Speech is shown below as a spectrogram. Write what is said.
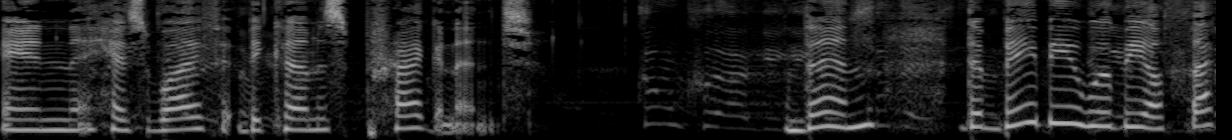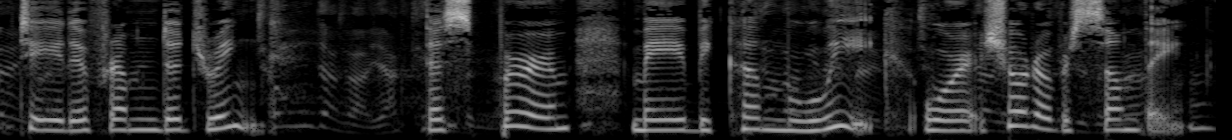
and his wife becomes pregnant. Then the baby will be affected from the drink. The sperm may become weak or short of something.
